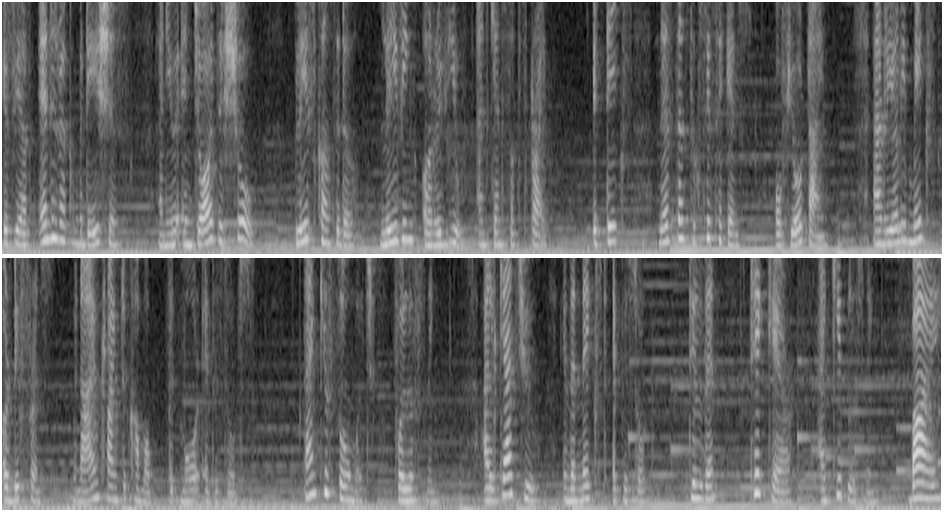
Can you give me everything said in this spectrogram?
If you have any recommendations and you enjoyed the show, please consider leaving a review and can subscribe. It takes less than 60 seconds of your time and really makes a difference when I am trying to come up with more episodes. Thank you so much for listening. I'll catch you in the next episode. Till then, take care and keep listening. Bye.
